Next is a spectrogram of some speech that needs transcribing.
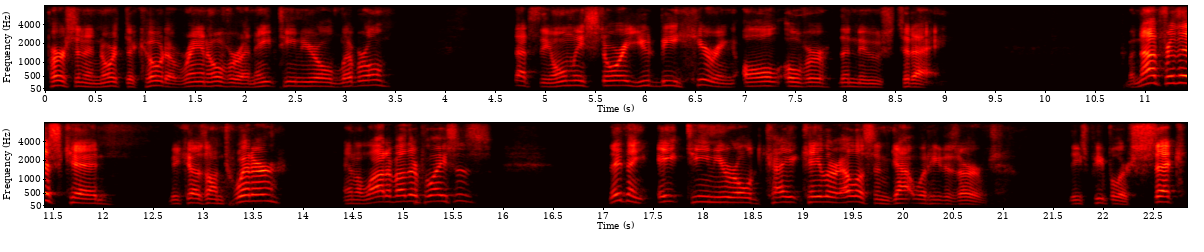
person in North Dakota ran over an 18 year old liberal, that's the only story you'd be hearing all over the news today. But not for this kid, because on Twitter and a lot of other places, they think 18 year old Cayler Ellingson got what he deserved. These people are sick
